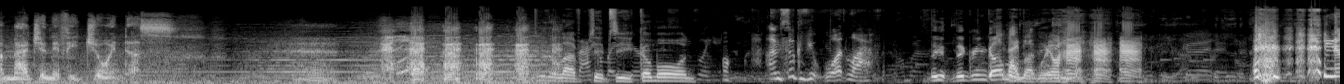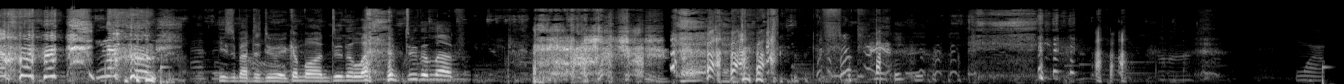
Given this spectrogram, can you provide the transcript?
Imagine if he joined us. Do the laugh, Tipsy. Come on. I'm so confused. What laugh? The, the Green Goblin laugh. You know, no, no. he's about to do it. Come on, do the laugh. Do the laugh. Wow.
